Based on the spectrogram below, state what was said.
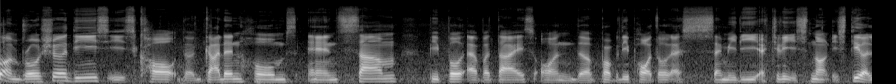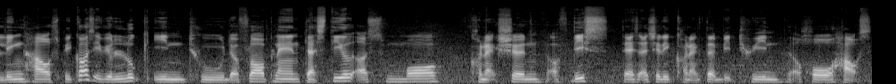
So on brochure, this is called the Garden Homes and some people advertise on the property portal as semi-D. Actually, it's not. It's still a link house because if you look into the floor plan, there's still a small connection of this that's actually connected between the whole house.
